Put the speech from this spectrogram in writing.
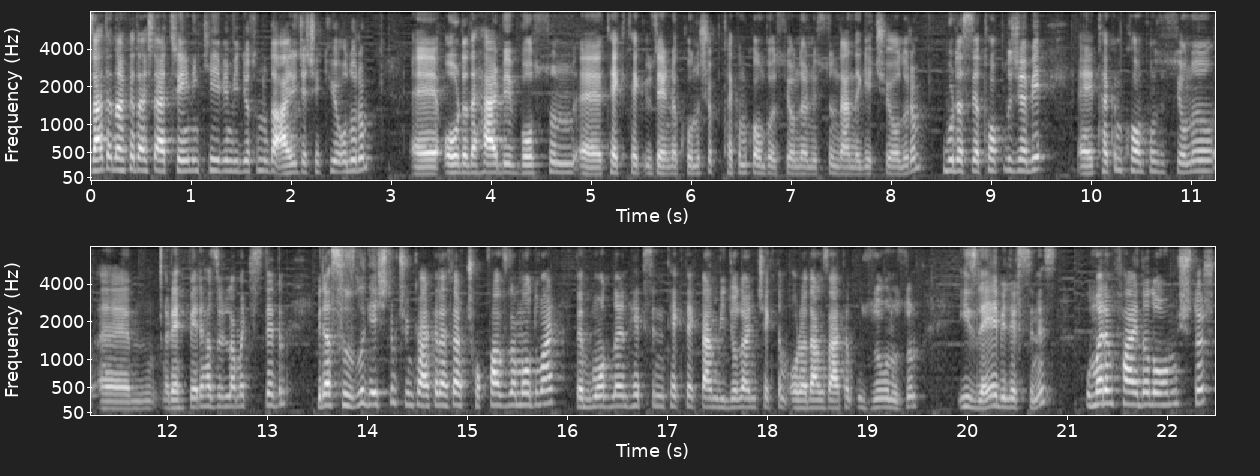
Zaten arkadaşlar Training Cave'in videosunu da ayrıca çekiyor olurum. Ee, orada da her bir boss'un e, tek tek üzerine konuşup takım kompozisyonlarının üstünden de geçiyor olurum. Burada size topluca bir e, takım kompozisyonu e, rehberi hazırlamak istedim. Biraz hızlı geçtim çünkü arkadaşlar çok fazla mod var ve bu modların hepsinin tek tek ben videolarını çektim. Oradan zaten uzun uzun izleyebilirsiniz. Umarım faydalı olmuştur.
